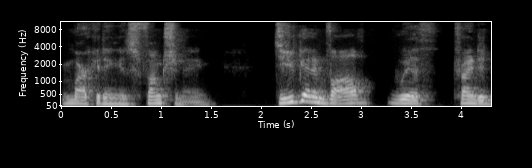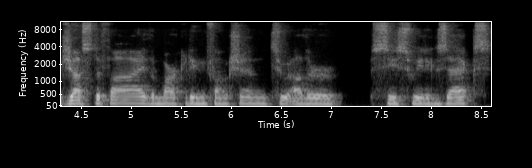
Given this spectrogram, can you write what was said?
marketing is functioning. Do you get involved with trying to justify the marketing function to other C-suite execs?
